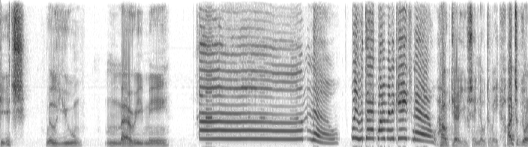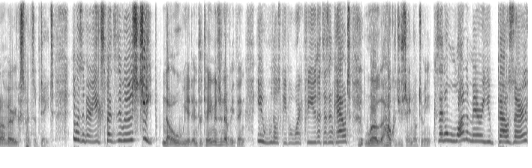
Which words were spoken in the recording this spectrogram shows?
Peach, will you marry me? Um, no. Wait, what the heck? Why am I in a cage now? How dare you say no to me? I took you on a very expensive date. It wasn't very expensive, it was cheap. No, we had entertainment and everything. You, those people work for you, that doesn't count. Well, how could you say no to me? Because I don't want to marry you, Bowser.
